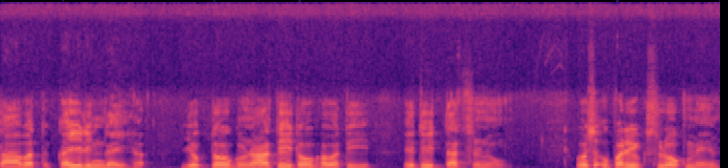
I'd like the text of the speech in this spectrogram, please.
तावत कई लिंग युक्तो गुणातीतो भवति इति तत्णु उस उपर्युक्त श्लोक में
